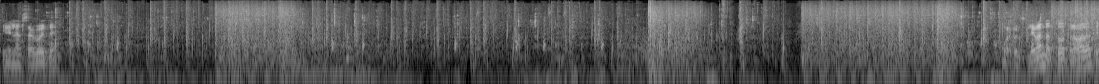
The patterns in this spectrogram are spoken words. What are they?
Tiene lanzacohete. Bueno, pero se levanta todo trabado este.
